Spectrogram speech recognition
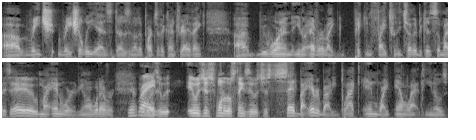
uh, raci- racially as it does in other parts of the country. I think uh, we weren't you know ever like picking fights with each other because somebody said, "Hey, my N word," you know, whatever. Yeah. It Right. was, it was, it was just one of those things that was just said by everybody, black and white and Latinos.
